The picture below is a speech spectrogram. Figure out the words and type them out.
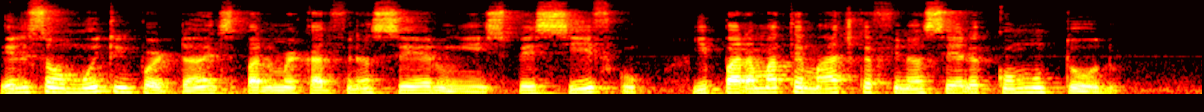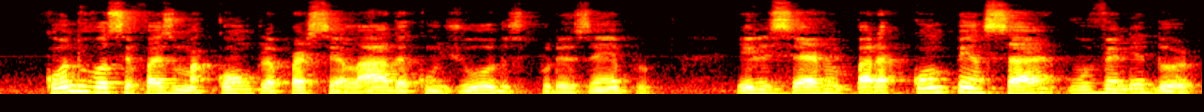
Eles são muito importantes para o mercado financeiro em específico e para a matemática financeira como um todo. Quando você faz uma compra parcelada com juros, por exemplo, eles servem para compensar o vendedor.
